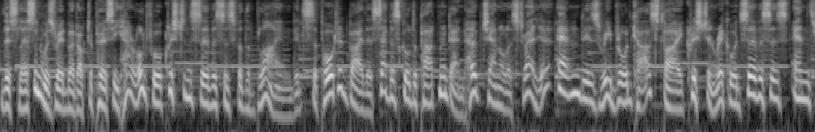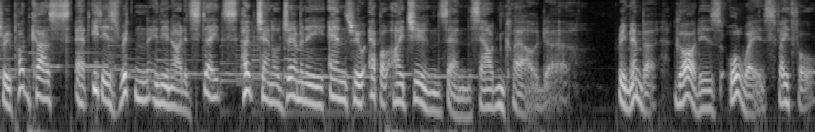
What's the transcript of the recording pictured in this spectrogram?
This lesson was read by Dr. Percy Harrold for Christian Services for the Blind. It's supported by the Sabbath School Department and Hope Channel Australia and is rebroadcast by Christian Record Services and through podcasts at It Is Written in the United States, Hope Channel Germany, and through Apple iTunes and SoundCloud. Remember, God is always faithful.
